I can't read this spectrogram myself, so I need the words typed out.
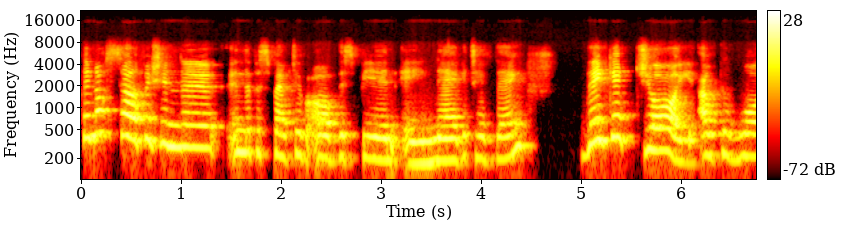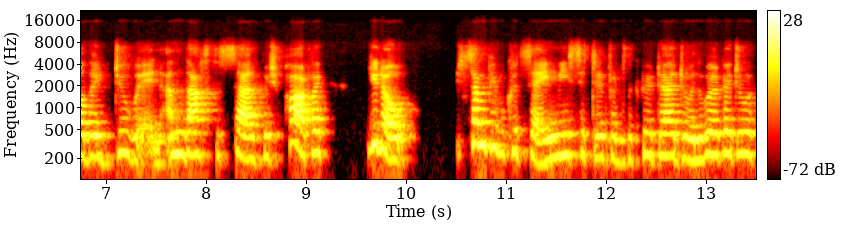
they're not selfish in the in the perspective of this being a negative thing. They get joy out of what they're doing, and that's the selfish part. Like, you know, some people could say me sitting in front of the computer doing the work I do,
